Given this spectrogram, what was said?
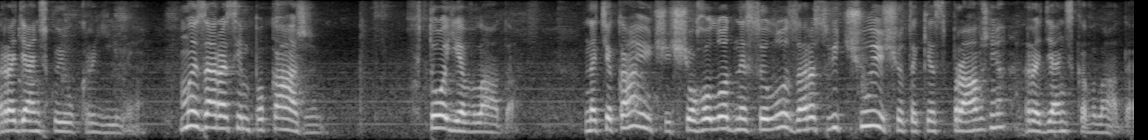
радянської України. Ми зараз їм покажемо, хто є влада, натякаючи, що голодне село зараз відчує, що таке справжня радянська влада.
